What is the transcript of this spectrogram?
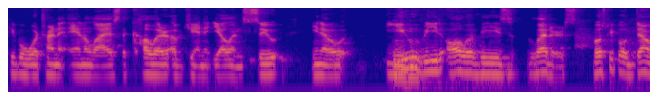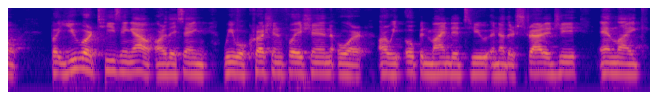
people were trying to analyze the color of Janet Yellen's suit. You know, you mm-hmm. read all of these letters. Most people don't but you are teasing out are they saying we will crush inflation or are we open-minded to another strategy? And like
